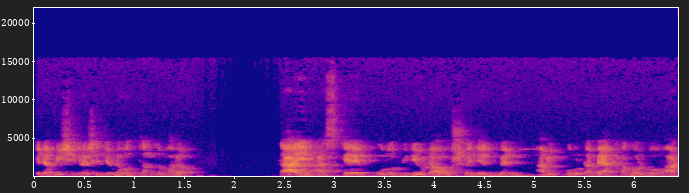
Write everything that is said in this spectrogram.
এটা বৃশ্চিক রাশির জন্য অত্যন্ত ভালো। তাই আজকে পুরো ভিডিওটা অবশ্যই দেখবেন। আমি পুরোটা ব্যাখ্যা করব। আর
